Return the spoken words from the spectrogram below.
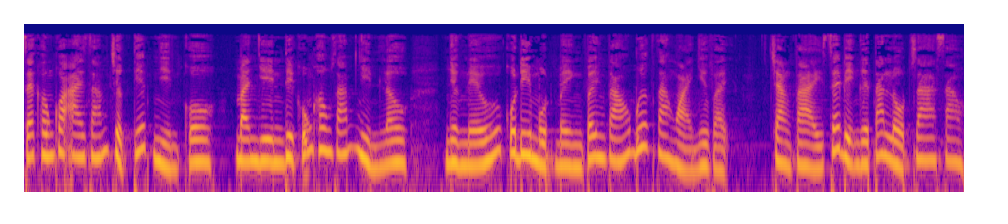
sẽ không có ai dám trực tiếp nhìn cô. Mà nhìn thì cũng không dám nhìn lâu. Nhưng nếu cô đi một mình vênh váo bước ra ngoài như vậy, chẳng phải sẽ bị người ta lột ra sao?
